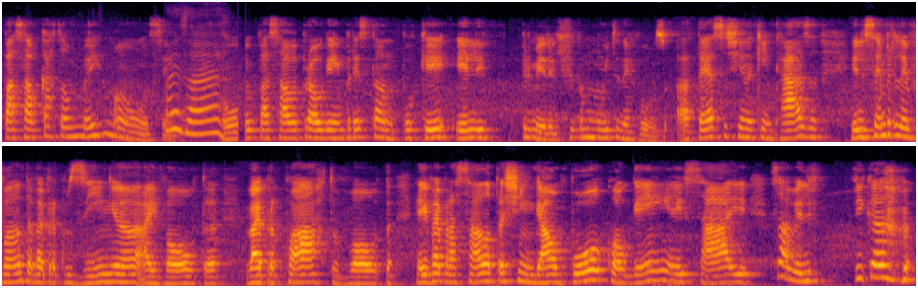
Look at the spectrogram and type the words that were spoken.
passava o cartão do meu irmão, assim. Pois é. Ou eu passava para alguém emprestando, porque ele primeiro, ele fica muito nervoso. Até assistindo aqui em casa, ele sempre levanta, vai pra cozinha, aí volta, vai para quarto, volta, aí vai pra sala para xingar um pouco alguém, aí sai. Sabe, ele fica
